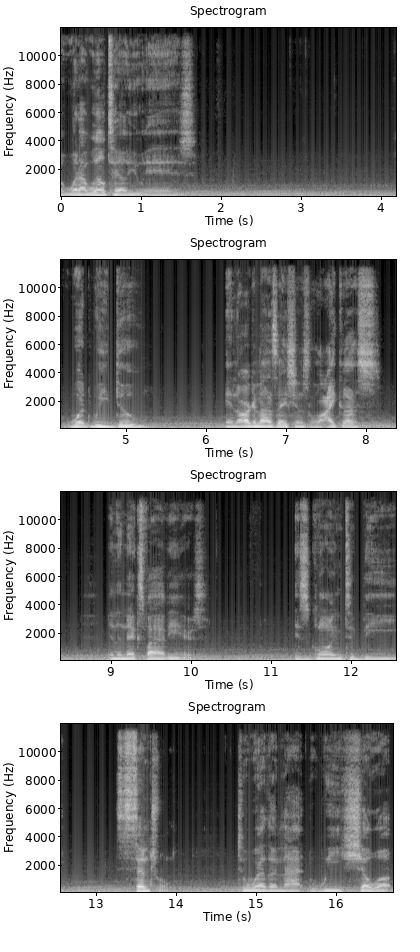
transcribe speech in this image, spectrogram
But what I will tell you is what we do in organizations like us in the next five years is going to be central to whether or not we show up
